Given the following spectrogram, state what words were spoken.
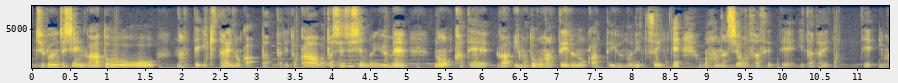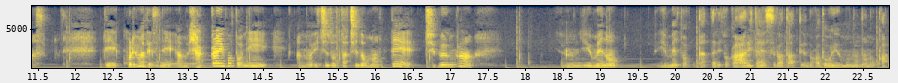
自分自身がどうなっていきたいのかだったりとか私自身の夢の過程が今どうなっているのかっていうのについてお話をさせていただいています。でこれはですねあの100回ごとにあの一度立ち止まって自分が、うん、夢の夢とだったりとかありたい姿っていうのがどういうものなのか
